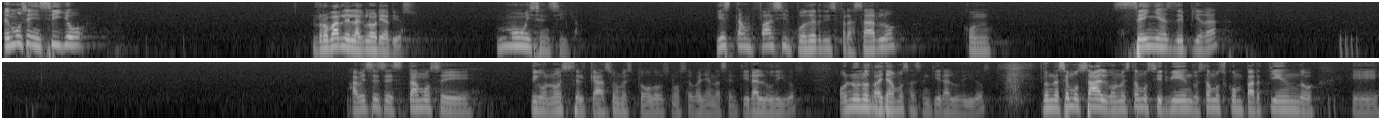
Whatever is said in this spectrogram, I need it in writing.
Es muy sencillo robarle la gloria a Dios. Muy sencillo. Y es tan fácil poder disfrazarlo con señas de piedad. A veces estamos, eh, digo, no es el caso, no es todos, no se vayan a sentir aludidos, o no nos vayamos a sentir aludidos, donde hacemos algo, no estamos sirviendo, estamos compartiendo, eh,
